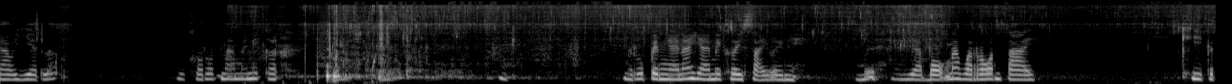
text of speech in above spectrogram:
ยาวเหยียดแล้ว เดี๋ยวขอรดน้ำไว้นี่ก่อน ไม่รู้เป็นไงนะ ยายไม่เคยใส่เลยนี่ อย่าบอกนะว่าร้อนตาย ขี้กระ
